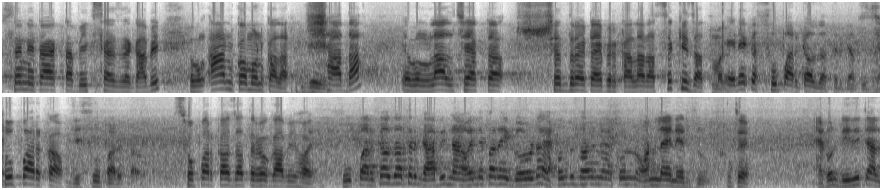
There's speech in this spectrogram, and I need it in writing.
আসলেন। এটা একটা বিগ সাইজের গাবি এবং আনকমন কালার। সাদা এবং লালচে একটা সেদ্রাই টাইপের কালার আছে কি জাত মানে? এটা একটা সুপার কাউ জাতের গাভি সুপার কাউ জি সুপার কাউ সুপার কাউ জাতেরও গাবি হয়। সুপার কাউ জাতের গাভি না হলে পারে এই গরুটা এখন তো ধরেন এখন অনলাইনের যুগ। এখন ডিজিটাল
